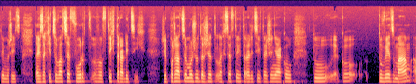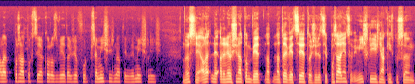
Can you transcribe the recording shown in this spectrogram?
tím říct, tak zachycovat se furt v, v těch tradicích. Že pořád se můžu držet lehce v těch tradicích, takže nějakou tu, jako, tu věc mám, ale pořád to chci jako rozvíjet, takže furt přemýšlíš nad tím, vymýšlíš. No jasně, ale, ne, ale nejhorší na, tom věc, na, na té věci je to, že si pořád něco vymýšlíš, nějakým způsobem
